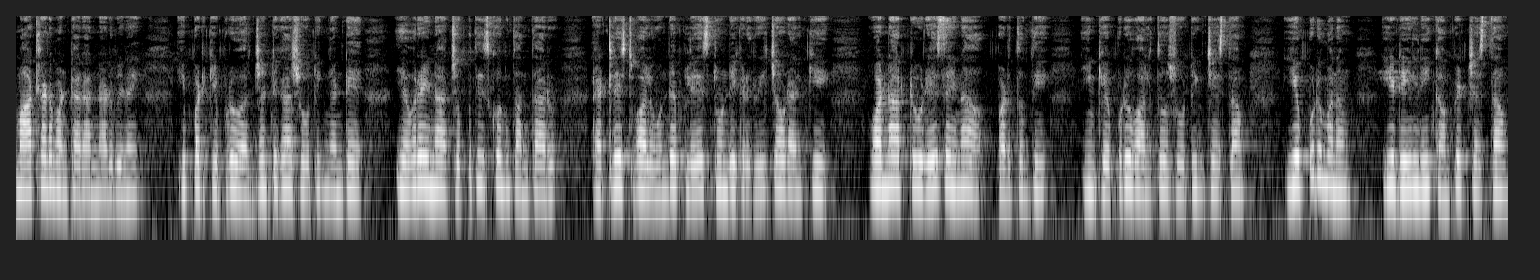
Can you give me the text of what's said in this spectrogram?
మాట్లాడమంటారా? అన్నాడు వినయ్. ఇప్పటికిప్పుడు అర్జెంటుగా షూటింగ్ అంటే ఎవరైనా చెప్పు తీసుకొని తంతారు. అట్లీస్ట్ వాళ్ళు ఉండే ప్లేస్ నుండి ఇక్కడికి రీచ్ అవ్వడానికి వన్ ఆర్ టూ డేస్ అయినా పడుతుంది. ఇంకెప్పుడు వాళ్ళతో షూటింగ్ చేస్తాం? ఎప్పుడు మనం ఈ డీల్ని కంప్లీట్ చేస్తాం?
